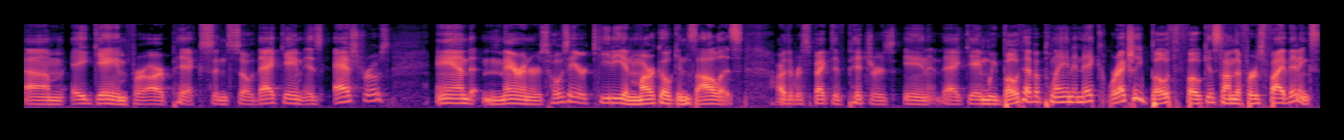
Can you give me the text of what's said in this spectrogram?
um, a game for our picks. And so that game is Astros and Mariners. Jose Urquidy and Marco Gonzalez are the respective pitchers in that game. We both have a play in it, Nick. We're actually both focused on the first five innings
